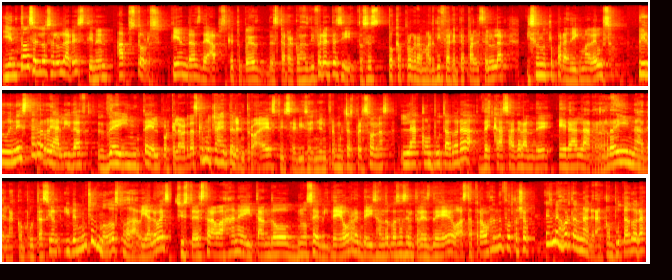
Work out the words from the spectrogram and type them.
Y entonces los celulares tienen app stores, tiendas de apps que tú puedes descargar cosas diferentes y entonces toca programar diferente para el celular y son otro paradigma de uso. Pero en esta realidad de Intel, porque la verdad es que mucha gente le entró a esto y se diseñó entre muchas personas, la computadora de casa grande era la reina de la computación y de muchos modos todavía lo es. Si ustedes trabajan editando, no sé, video, renderizando cosas en 3D o hasta trabajando en Photoshop, es mejor tener una gran computadora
